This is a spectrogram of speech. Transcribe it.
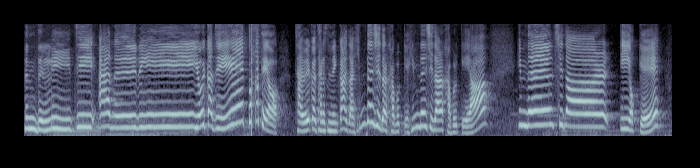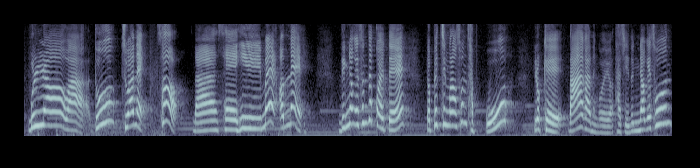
흔들리지 않으리. 여기까지 똑같아요. 자, 여기까지 잘했으니까, 자, 힘든 시절 가볼게요. 힘든 시절 가볼게요. 힘든 시절 이 어깨 물려와도 주 안에 서! 나새 힘을 얻네! 능력의 손잡고 할 때 옆에 친구랑 손 잡고 이렇게 나아가는 거예요. 다시 능력의 손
